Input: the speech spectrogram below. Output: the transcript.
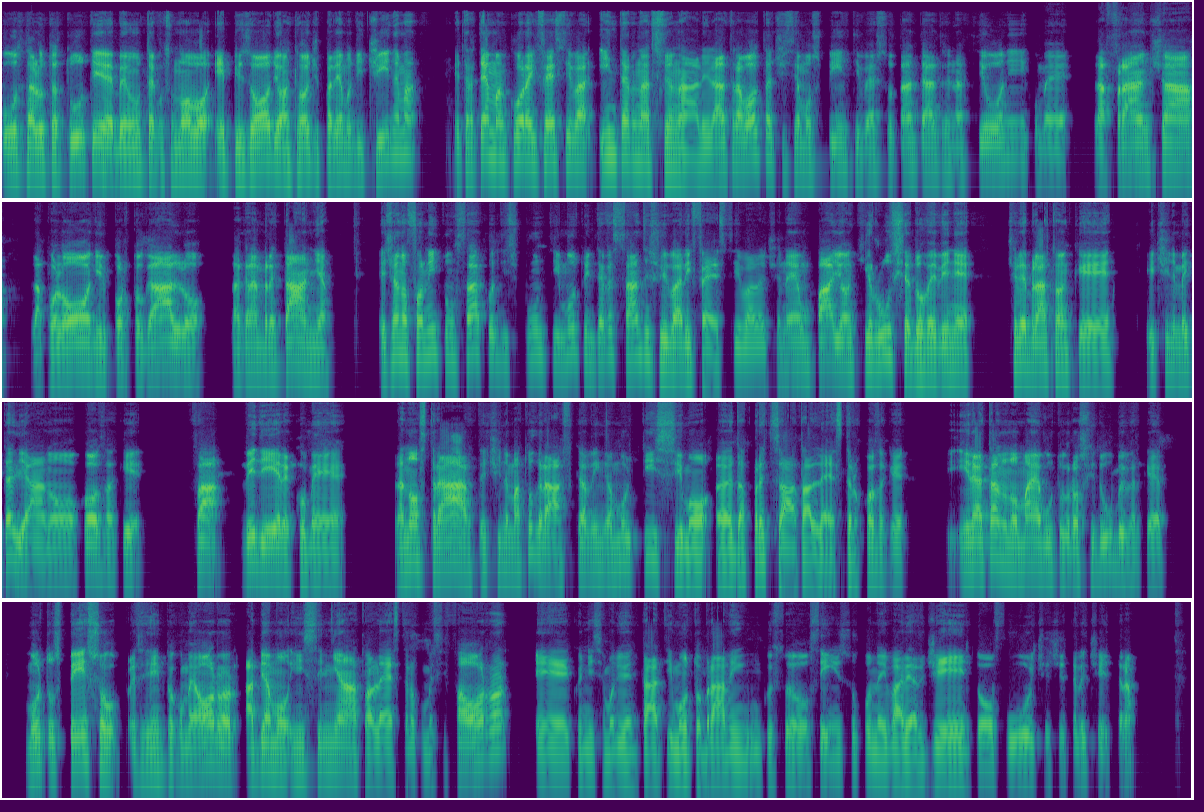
Un saluto a tutti e benvenuti a questo nuovo episodio. Anche oggi parliamo di cinema e trattiamo ancora i festival internazionali. L'altra volta ci siamo spinti verso tante altre nazioni come la Francia, la Polonia, il Portogallo, la Gran Bretagna e ci hanno fornito un sacco di spunti molto interessanti sui vari festival. Ce n'è un paio anche in Russia dove viene celebrato anche il cinema italiano, cosa che fa vedere come la nostra arte cinematografica venga moltissimo eh, apprezzata all'estero, cosa che in realtà non ho mai avuto grossi dubbi perché molto spesso, per esempio come horror, abbiamo insegnato all'estero come si fa horror e quindi siamo diventati molto bravi in, questo senso con i vari Argento, Fulci, eccetera, eccetera.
